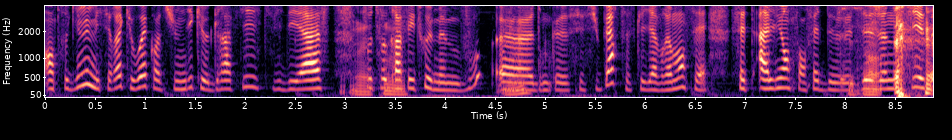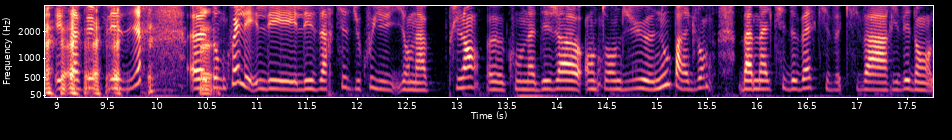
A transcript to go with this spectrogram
entre guillemets. Mais c'est vrai que ouais, quand tu me dis que graphiste, vidéaste, photographe et tout, et même vous, euh, mhm. donc euh, c'est super parce qu'il y a vraiment cette alliance en fait de, de jeunes OG et, et, ça fait plaisir. donc ouais, les, les, les artistes du coup, il y en a plein euh, qu'on a déjà entendu. Euh, nous, par exemple, bah, Malti de Best qui, qui va arriver dans,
